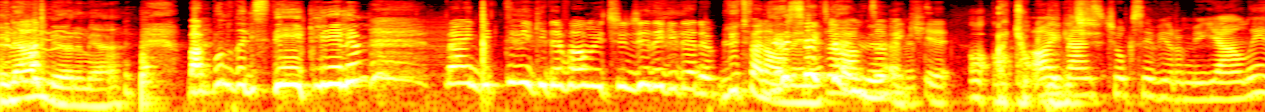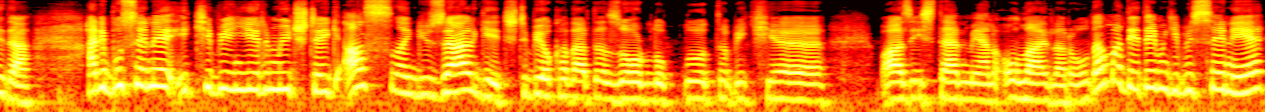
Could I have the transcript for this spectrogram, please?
İnanmıyorum ya. Bak bunu da listeye ekleyelim. Ben gittim iki defa ama üçüncüye de giderim. Lütfen al beni. Gerçekten Tamam mi? tabii Evet. ki. Ay, çok Ay ilginç. ben çok seviyorum Müge Anlı'yı da. Hani bu sene 2023'te aslında güzel geçti. Bir o kadar da zorluklu tabii ki e, bazı istenmeyen olaylar oldu. Ama dediğim gibi seneye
